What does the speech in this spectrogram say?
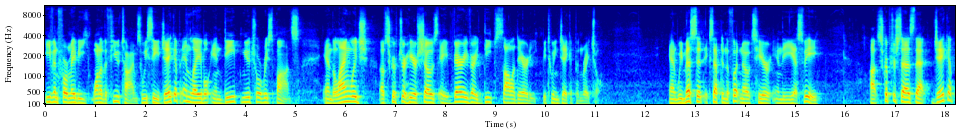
even for maybe one of the few times, we see Jacob and Laban in deep mutual response. And the language of Scripture here shows a very, very deep solidarity between Jacob and Rachel. And we miss it except in the footnotes here in the ESV. Uh, scripture says that Jacob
